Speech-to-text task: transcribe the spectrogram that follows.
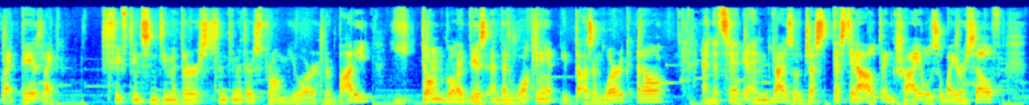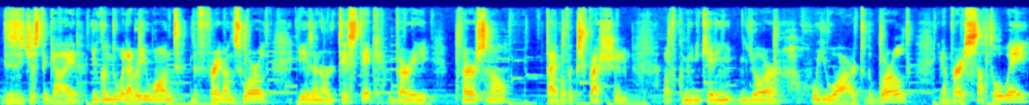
like this like 15 centimeters centimeters from your your body. You don't go like this and then walk in it. It doesn't work at all. And that's it. And guys so just test it out and try also by yourself. This is just a guide. You can do whatever you want. The fragrance world is an artistic very personal type of expression of communicating your who you are to the world in a very subtle way.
